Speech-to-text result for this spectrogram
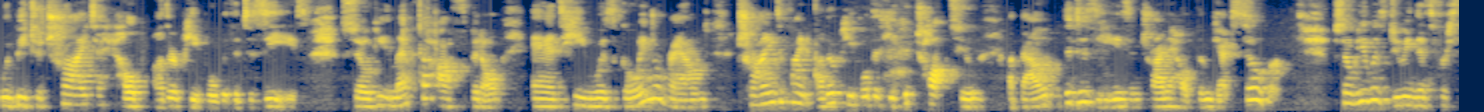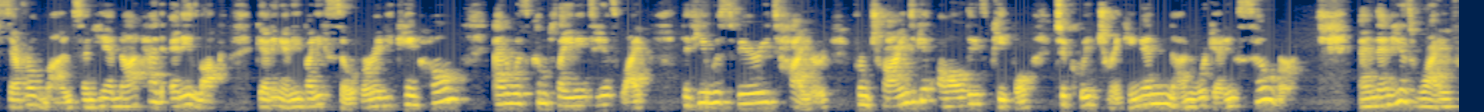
would be to try to help other people with the disease. So he left the hospital and he was going around trying to find other people that he could talk to about the disease and try to help them get sober. So he was doing this for several months and he had not had any luck getting anybody sober. And he came home and was complaining to his wife that he was very tired from trying to get all these people to quit drinking, and none were getting sober. And then his wife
